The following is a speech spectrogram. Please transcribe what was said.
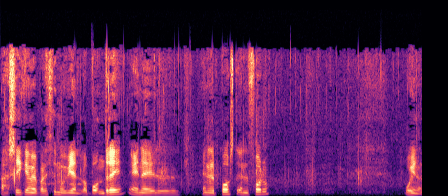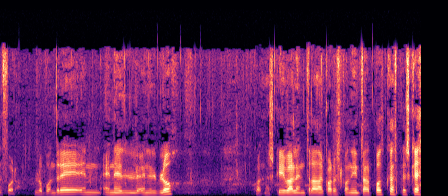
Así que me parece muy bien, lo pondré en el, en el post, en el foro. Uy, en el foro. Lo pondré en, en, el, en el blog cuando escriba la entrada correspondiente al podcast, pues que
